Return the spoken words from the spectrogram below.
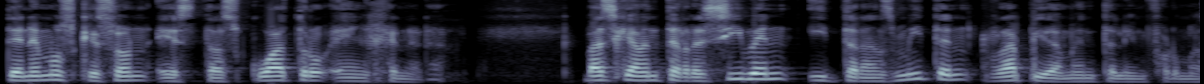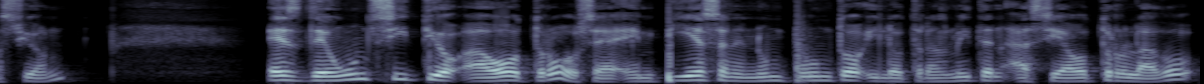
tenemos que son estas cuatro en general. Básicamente reciben y transmiten rápidamente la información, es de un sitio a otro, o sea, empiezan en un punto y lo transmiten hacia otro lado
